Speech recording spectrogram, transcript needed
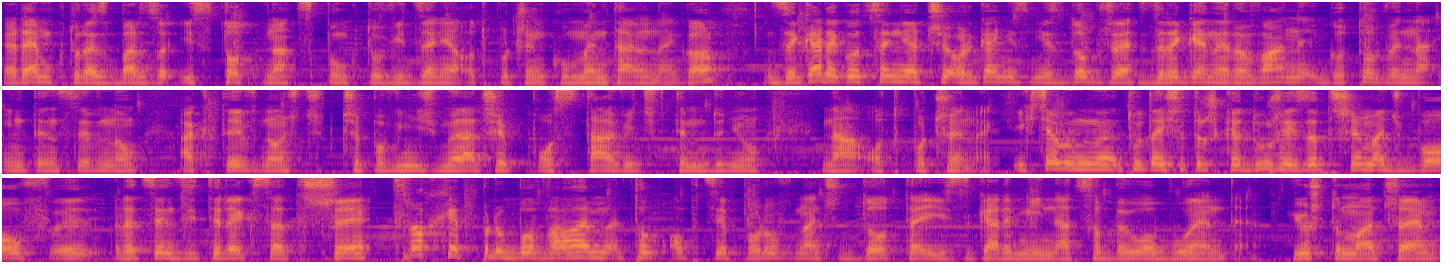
REM, która jest bardzo istotna z punktu widzenia odpoczynku mentalnego. Zegarek ocenia, czy organizm jest dobrze zregenerowany gotowy na intensywną aktywność, czy powinniśmy raczej postawić w tym dniu na odpoczynek. I chciałbym tutaj się troszkę dłużej zatrzymać, bo w y, recenzji Tyrexa 3 trochę próbowałem tą opcję porównać do tej z Garmina, co było błędem. Już tłumaczę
